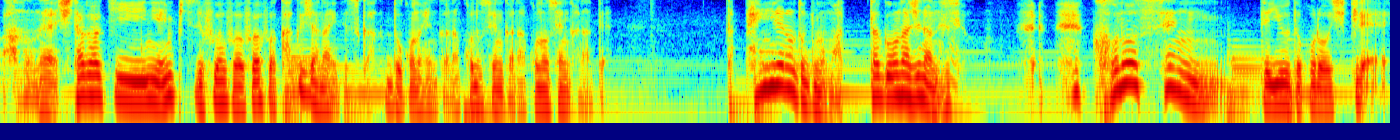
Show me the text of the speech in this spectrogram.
あのね下書きに鉛筆でふわふわふわふわ書くじゃないですか。どこの辺かなこの線かなこの線かなって。ペン入れの時も全く同じなんですよ。この線っていうところをきれ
